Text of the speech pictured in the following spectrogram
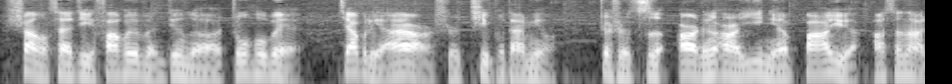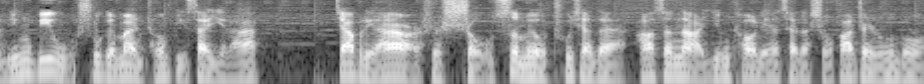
上赛季发挥稳定的中后卫加布里埃尔是替补待命。这是自2021年8月阿森纳0比5输给曼城比赛以来，加布里埃尔是首次没有出现在阿森纳英超联赛的首发阵容中。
